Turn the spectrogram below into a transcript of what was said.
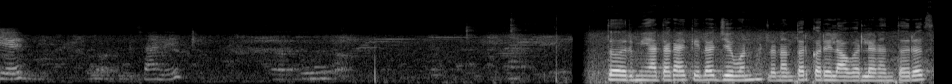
आहे छान आहे तर मी आता काय केलं? जेवण म्हटल्यानंतर करेल आवरल्यानंतरच.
